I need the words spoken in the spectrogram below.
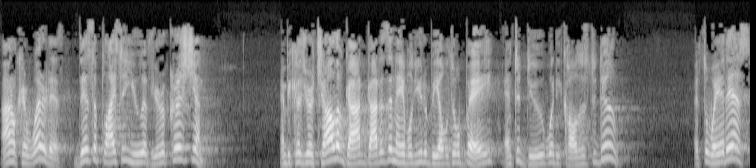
I don't care what it is. This applies to you if you're a Christian. And because you're a child of God, God has enabled you to be able to obey and to do what He calls us to do. It's the way it is.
